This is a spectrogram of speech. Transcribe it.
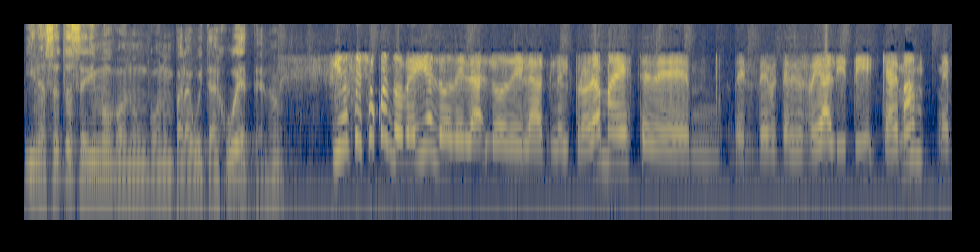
y nosotros seguimos con un, con un paragüita de juguete, ¿no? Y no sé, yo cuando veía lo de la, lo de la, del programa este de, del, de- del reality, que además me,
